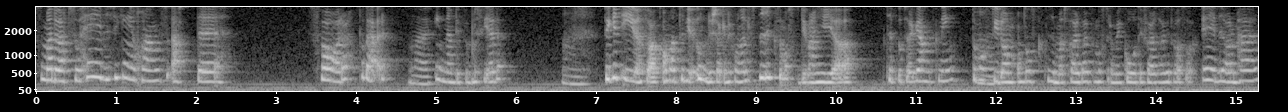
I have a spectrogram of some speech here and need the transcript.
Som hade varit så, hej vi fick ingen chans att eh, svara på det här Nej. innan vi publicerade. Mm. Vilket är ju en sak, om man typ gör undersökande journalistik så måste man ju göra typ Uppdrag granskning. Då måste ju de, om de ska skriva om ett företag så måste de ju gå till företaget och vara så, hej vi har de här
